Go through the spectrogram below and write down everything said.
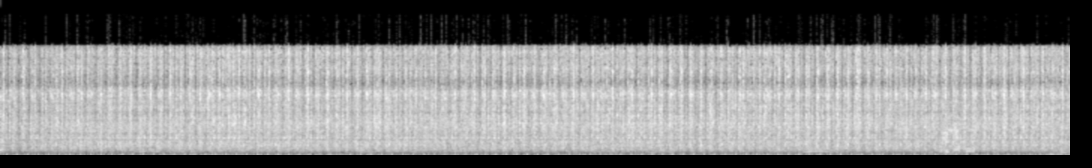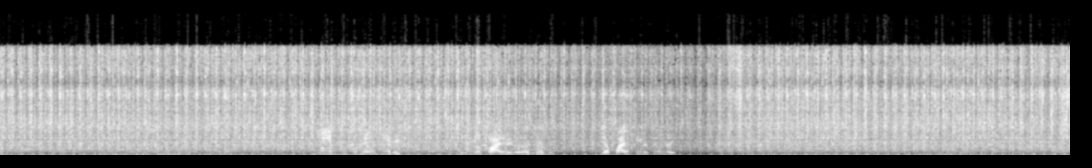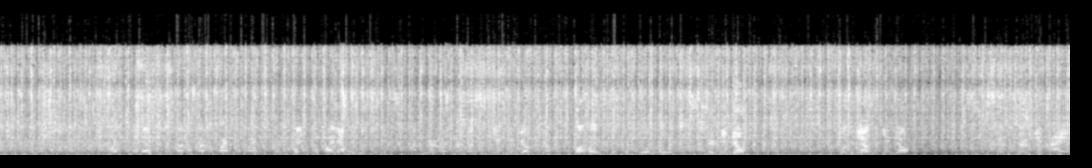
เดี๋ยวไปเลยเดี๋ยวไปตีนเตี้ยเลย đây quay quay quay quay quay quay quay lẹ mình đi mình mình mình nghiêng nghiêng vô nghiêng vô có phải một cuốn rồi tự nghiêng vô tôi thịt leo tự nghiêng vô tự nghiêng tay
